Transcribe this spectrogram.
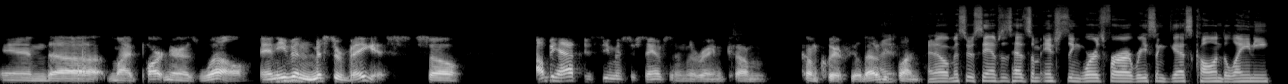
and uh, my partner as well, and even Mr. Vegas. So I'll be happy to see Mr. Sampson in the ring come come Clearfield. That'll be fun. I know Mr. Sampson's had some interesting words for our recent guest, Colin Delaney,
